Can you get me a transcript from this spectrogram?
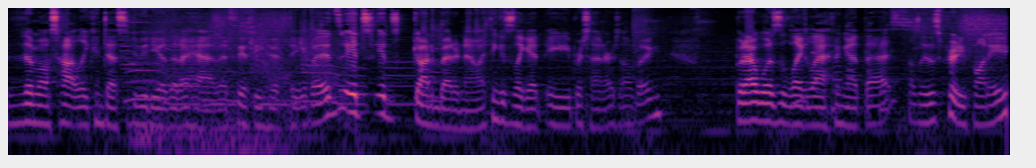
the most hotly contested video that I have at 50-50. But it's it's it's gotten better now. I think it's like at 80% or something. But I was like laughing at that. I was like, this is pretty funny.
